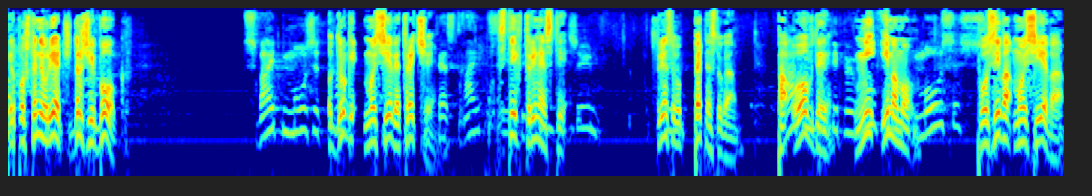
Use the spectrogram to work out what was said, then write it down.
jer posljednju riječ drži Bog. Od druge Mojsijeve treće, stih 13. 13. 15. Pa ovdje mi imamo poziva Mojsijeva,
